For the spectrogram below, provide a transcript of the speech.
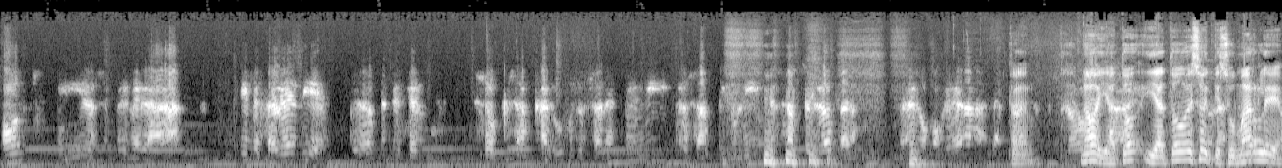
11 seguidos en primera A, y me salvé en 10, pero de repente ser sos San Caruso, San Espedito, San Pirulito, San Pelota. Como que, ah, la Claro. pelota, No, y a, to- y a todo eso hay que sumarle,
